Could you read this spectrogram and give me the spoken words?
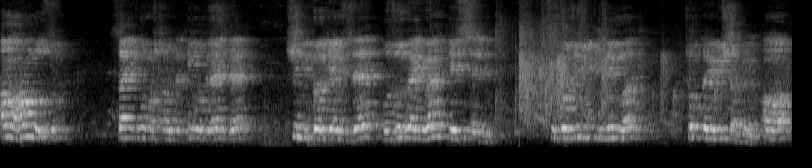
Ama hamdolsun Sayın Cumhurbaşkanı'ndaki o dirençle şimdi bölgemizde huzur ve güven tesis edildi. Sporcu bir kimliğim var. Çok da yürüyüş yapıyorum ama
